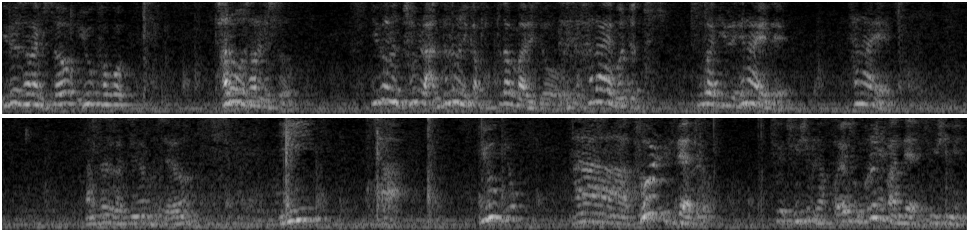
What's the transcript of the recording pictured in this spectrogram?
이런 사람 있어. 유혹하고 바로 온 사람 있어. 이거는 둘을 안 들으니까 바쁘단 말이죠. 그래서 하나에 먼저 두, 두 가지를 해놔야 돼. 하나에. 남자들 같은 경우 보세요. 2, 4, 6, 6, 하나, 둘 이렇게 돼야 돼요. 중심을 잡고 여기서 무너지면 안 돼. 중심이.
